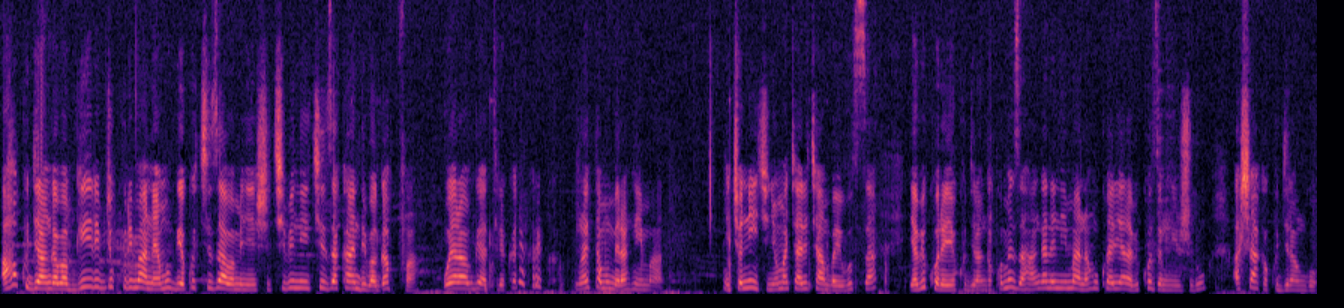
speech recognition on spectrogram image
Aho kugira ngo ababwire iby'ukuri imana yamubwiye ko kizabamenyesha ikibi n'icyiza kandi bagapfa we yarababwiye ati reka reka reka murahita mumera nk'imana. Icyo ni ikinyoma cyari cyambaye ubusa yabikoreye kugira ngo akomeze ahangane n'imana nk'uko yari yarabikoze mu ijuru ashaka kugira ngo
